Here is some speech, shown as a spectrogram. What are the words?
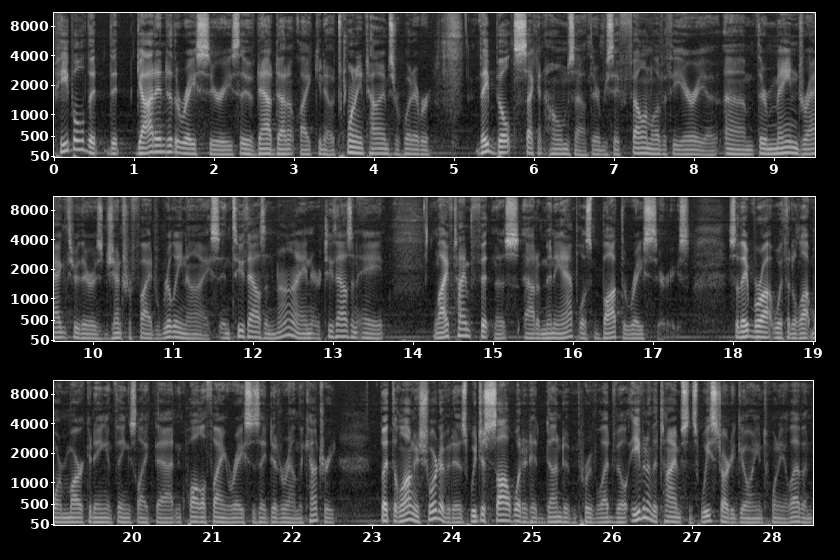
people that, that got into the race series, they have now done it like, you know, 20 times or whatever, they built second homes out there because they fell in love with the area. Um, their main drag through there is gentrified really nice. In 2009 or 2008, Lifetime Fitness out of Minneapolis bought the race series. So they brought with it a lot more marketing and things like that and qualifying races they did around the country. But the long and short of it is, we just saw what it had done to improve Leadville, even in the time since we started going in 2011,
